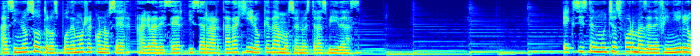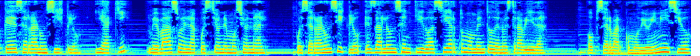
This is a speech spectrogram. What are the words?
Así nosotros podemos reconocer, agradecer y cerrar cada giro que damos en nuestras vidas. Existen muchas formas de definir lo que es cerrar un ciclo, y aquí me baso en la cuestión emocional, pues cerrar un ciclo es darle un sentido a cierto momento de nuestra vida, observar cómo dio inicio,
